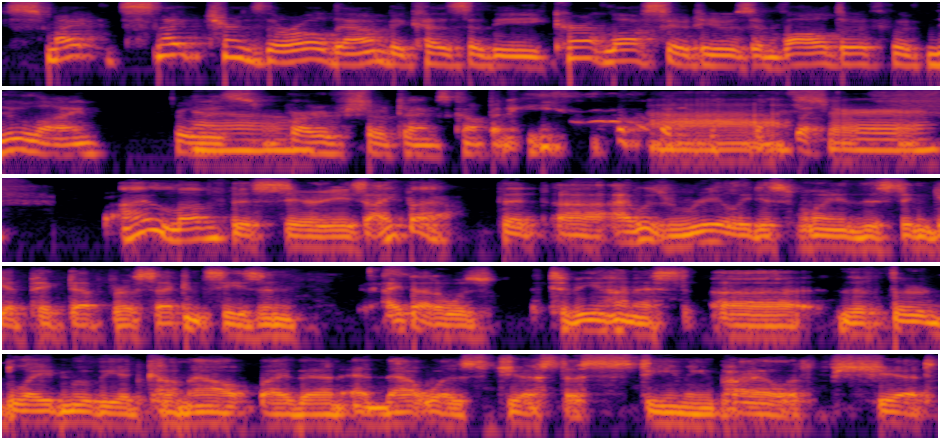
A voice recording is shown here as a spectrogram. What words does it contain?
Snipe, Snipe turns the role down because of the current lawsuit he was involved with with New Line, who is Oh. part of Showtime's company. Ah, sure. I love this series. I thought that uh, I was really disappointed this didn't get picked up for a second season. I thought it was, to be honest, uh, the third Blade movie had come out by then, and that was just a steaming pile of shit.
